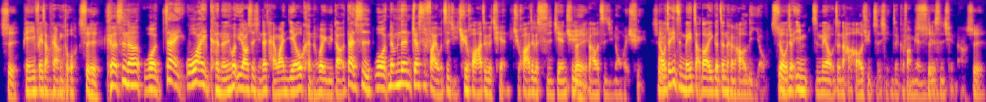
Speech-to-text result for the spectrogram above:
是便宜非常非常多，是。可是呢，我在国外可能会遇到事情，在台湾也有可能会遇到。但是我能不能 justify 我自己去花这个钱，去花这个时间，去把我自己弄回去？那我就一直没找到一个真的很好的理由，所以我就一直没有真的好好去执行这个方面的一些事情啊。是，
